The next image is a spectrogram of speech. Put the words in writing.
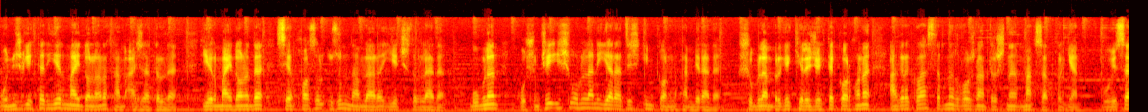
13 gektar yer maydonlari ham ajratildi. Yer maydonida serhosil uzum namlari yetishtiriladi. Bu bilan qo'shimcha ish o'rinlarini yaratish imkonini ham beradi. Shu bilan birga kelajakda korxona agroklasterini rivojlantirishni maqsad qilgan. Bu esa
